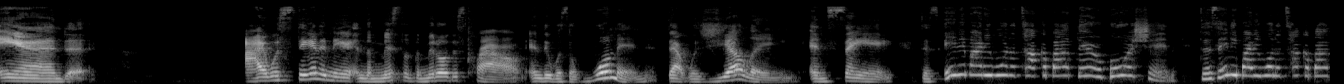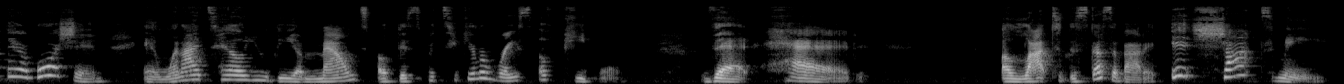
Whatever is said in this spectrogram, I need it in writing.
and I was standing there in the midst of the middle of this crowd, and there was a woman that was yelling and saying, Does anybody want to talk about their abortion? Does anybody want to talk about their abortion? And when I tell you the amount of this particular race of people that had a lot to discuss about it, it shocked me.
